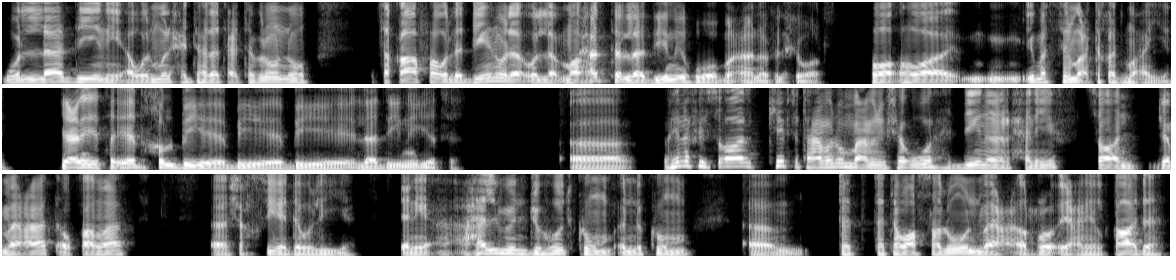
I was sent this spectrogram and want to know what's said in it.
واللا ديني أو الملحد هذا تعتبرونه ثقافة ولا دين ولا ولا ما حتى اللا ديني هو معانا في الحوار. هو هو يمثل معتقد معين. يعني يدخل بلا دينيته. أه وهنا في سؤال كيف تتعاملون مع من يشوه ديننا الحنيف سواء جماعات أو قامات آه، شخصية دولية يعني هل من جهودكم أنكم تتواصلون مع يعني القادة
